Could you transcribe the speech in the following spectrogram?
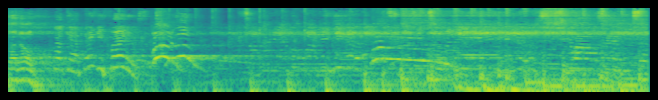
by now. Okay, thank you, friends.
